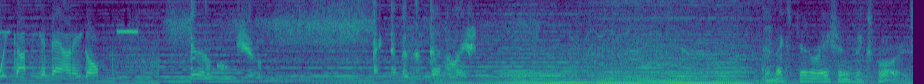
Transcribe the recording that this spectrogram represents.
We copy you down, Eagle. Beautiful view. Magnificent desolation. The next generation of explorers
